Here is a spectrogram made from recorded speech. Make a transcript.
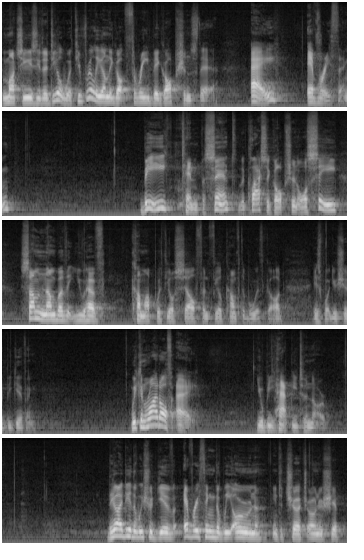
much easier to deal with. You've really only got three big options there A, everything, B, 10%, the classic option, or C, some number that you have come up with yourself and feel comfortable with God is what you should be giving. We can write off A. You'll be happy to know. The idea that we should give everything that we own into church ownership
